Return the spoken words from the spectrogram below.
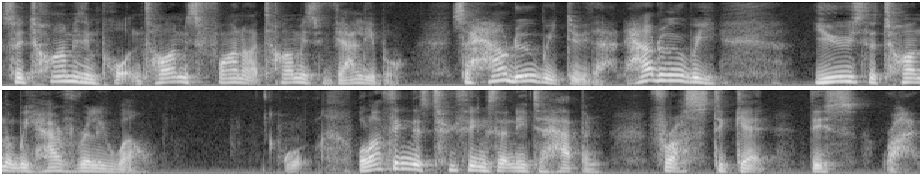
So time is important, time is finite, time is valuable. So, how do we do that? How do we use the time that we have really well? Well, I think there's two things that need to happen for us to get this right.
